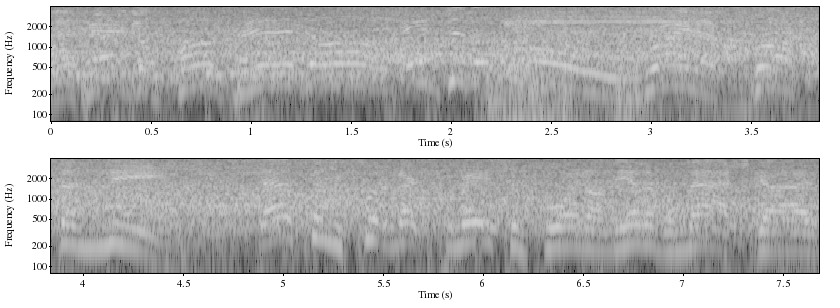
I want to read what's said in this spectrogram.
Pump handle, pump handle, into the boom, right across the knee. How you put an exclamation point on the end of a match, guys.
